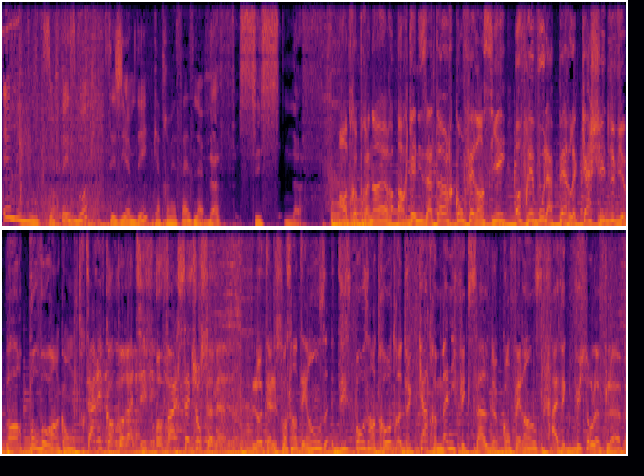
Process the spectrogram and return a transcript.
Aimez-nous sur Facebook, c'est JMD 96.9. 969. Entrepreneurs, organisateurs, conférenciers, offrez-vous la perle cachée du Vieux-Port pour vos rencontres. Tarif corporatif offert 7 jours semaine. L'Hôtel 71 dispose entre autres de quatre magnifiques salles de conférences avec vue sur le fleuve,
